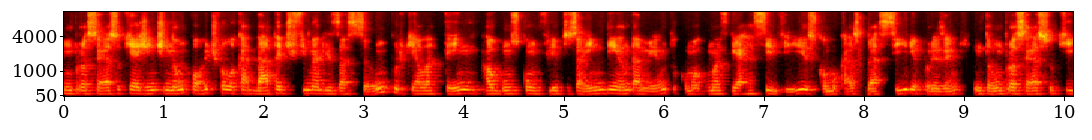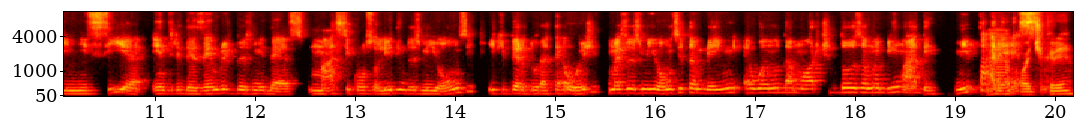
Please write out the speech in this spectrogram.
um processo que a gente não pode colocar data de finalização, porque ela tem alguns conflitos ainda em andamento, como algumas guerras civis, como o caso da Síria, por exemplo. Então, um processo que inicia entre dezembro de 2010, mas se consolida em 2011 e que perdura até hoje. Mas 2011 também é o ano da morte do Osama Bin Laden. Me parece. Ah, pode crer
